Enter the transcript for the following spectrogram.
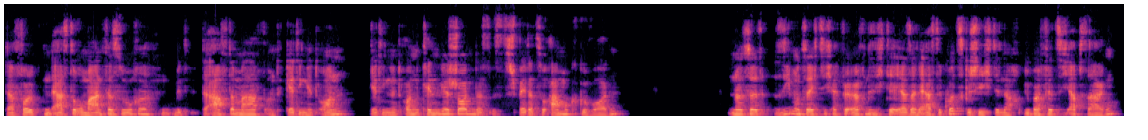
Da folgten erste Romanversuche mit The Aftermath und Getting It On. Getting It On kennen wir schon, das ist später zu Amok geworden. 1967 veröffentlichte er seine erste Kurzgeschichte nach über 40 Absagen.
